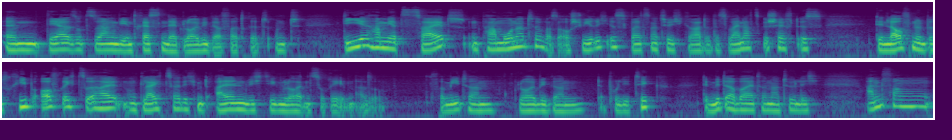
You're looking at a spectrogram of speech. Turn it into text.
ähm, der sozusagen die Interessen der Gläubiger vertritt. Und die haben jetzt Zeit, ein paar Monate, was auch schwierig ist, weil es natürlich gerade das Weihnachtsgeschäft ist, den laufenden Betrieb aufrechtzuerhalten und gleichzeitig mit allen wichtigen Leuten zu reden, also Vermietern, Gläubigern, der Politik, den Mitarbeitern natürlich. Anfang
